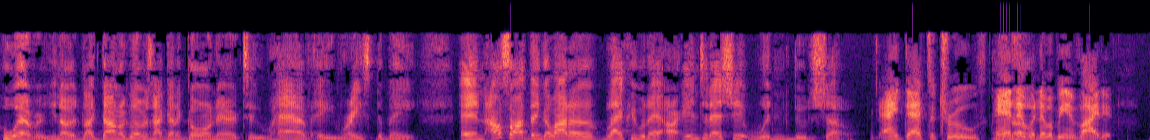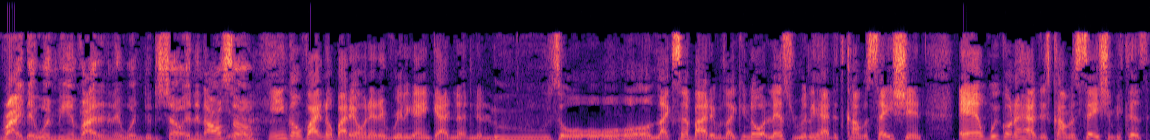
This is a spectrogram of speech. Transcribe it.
whoever you know like donald glover's not going to go in there to have a race debate and also i think a mm-hmm. lot of black people that are into that shit wouldn't do the show Ain't that the truth? You And they would never be invited. Right they wouldn't be invited and they wouldn't do the show and then also Yeah. he ain't gonna invite nobody on there that really ain't got nothing to lose or, or, or, or, or like somebody was like, you know what, let's really have this conversation and we're gonna have this conversation because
